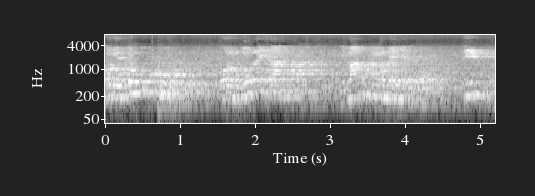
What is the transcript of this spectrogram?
ஒரு தொகுப்பு ஒரு முறைதான் இமாம்களுடைய தீர்ப்பு.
